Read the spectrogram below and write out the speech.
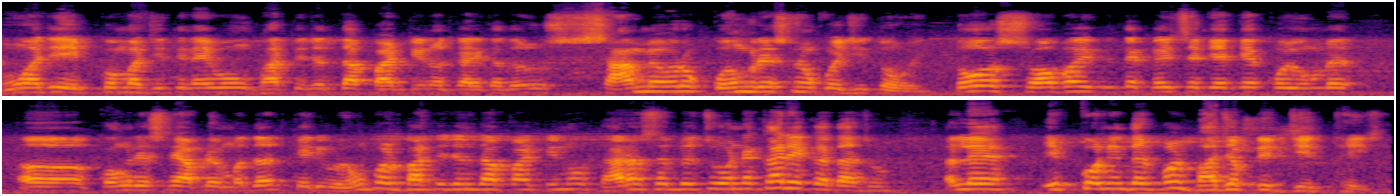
હું આજે ઇફકોમાં જીતીને આવ્યો, હું ભારતીય જનતા પાર્ટીનો કાર્યકર્તા છું સામેવાળો કોંગ્રેસનો કોઈ જીતો હોય. તો સ્વાભાવિક રીતે કહી શકીએ કે કોઈ ઉમેર કોંગ્રેસને આપણે મદદ કરી હોય. હું પણ ભારતીય જનતા પાર્ટીનો ધારાસભ્ય છું અને કાર્યકર્તા છું. એટલે ઇફકોની અંદર પણ ભાજપની જીત થઈ છે.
